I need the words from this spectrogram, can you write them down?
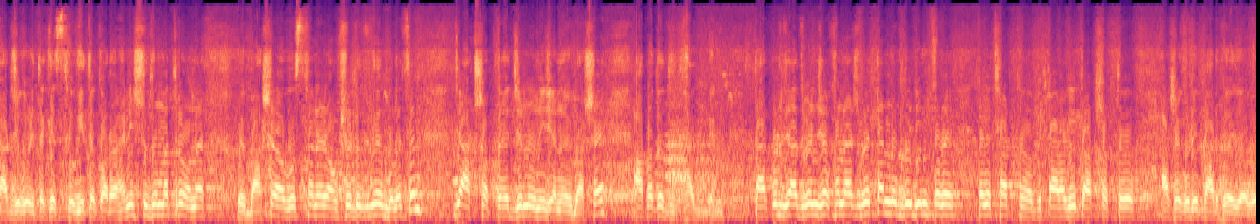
কার্যকারিতাকে স্থগিত করা হয়নি। শুধুমাত্র ওনার ওই বাসার অবস্থানের অংশটুকুকে বলেছেন যে আট সপ্তাহের জন্য উনি যেন ওই বাসায় আপাতত থাকবেন। তারপর জাজমেন্ট যখন আসবে, তার নব্বই দিন পরে তাকে ছাড়তে হবে। তার আগেই তো আট সপ্তাহ আশা করি পার হয়ে যাবে।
